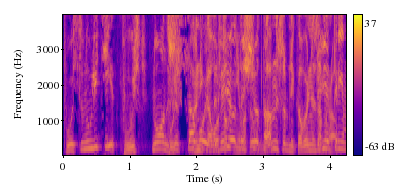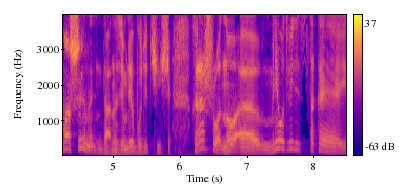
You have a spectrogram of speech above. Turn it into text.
Пусть он улетит. Пусть. Но он пусть. же с собой никого, заберет еще там Главное, чтобы никого не забрал. Две-три машины. Да, на земле будет чище. Хорошо, но э, мне вот видится такая,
